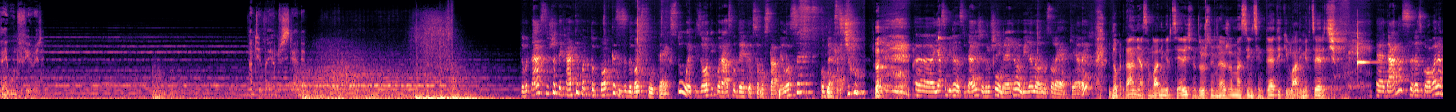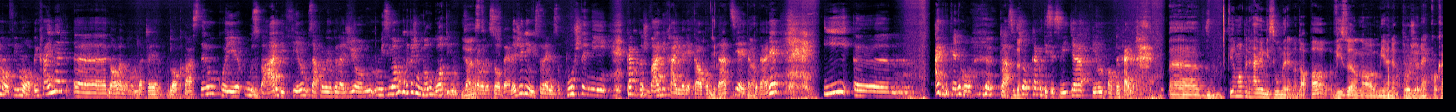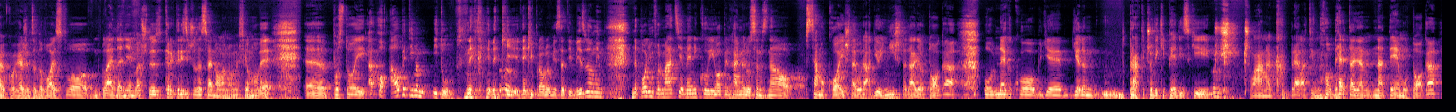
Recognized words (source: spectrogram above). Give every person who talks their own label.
Speaker 1: They won't fear it. Until they understand it.
Speaker 2: Dobar dan, slušate Artefaktov podcast za zadovoljstvo u tekstu. U epizodi Poraslo dete osamostalilo se. Objasnit ću. E, eh, ja sam Biljana Sredanić na društvenim mrežama, Biljana, odnosno Lea Keller.
Speaker 3: Dobar dan, ja sam Vladimir Cerić na društvenim mrežama Sin Sintetik i Vladimir Cerić.
Speaker 2: E, Danas razgovaramo o filmu Oppenheimer, e, Nolanovom, dakle, blockbusteru, koji je uz Barbie film zapravo je obeležio, mislim, ja mogu da kažem i ovu godinu zapravo da su obeležili, u isto vreme su pušteni, kako kažu, Barbieheimer je kao kombinacija i tako
Speaker 3: Da.
Speaker 2: dalje. I, e, ajde da krenemo klasično, kako ti se sviđa film Oppenheimer?
Speaker 3: E, film Oppenheimer mi se umereno dopao, vizualno mi je nek, pružio neko, kako kažem, zadovoljstvo, gledanjem, što je karakteristično za sve Nolanove filmove. E, postoji, a, o, a opet imam i tu neki, neki, neki problemi sa tim vizualnim. Na polju informacije, meni koji Oppenheimeru sam znao samo ko je i šta je uradio i ništa dalje od toga. O, nekako je jedan praktično wikipedijski č- članak relativno detaljan na temu toga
